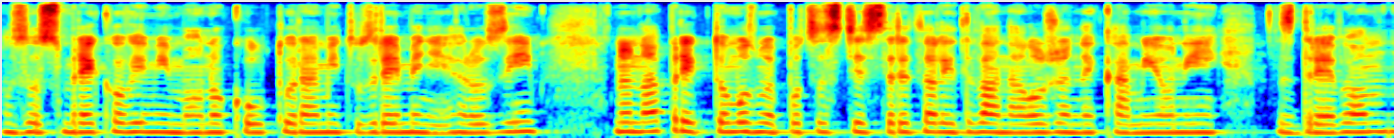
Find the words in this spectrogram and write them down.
so smrekovými monokultúrami tu zrejme nehrozí. No napriek tomu sme po ceste stretali dva naložené kamiony s drevom,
